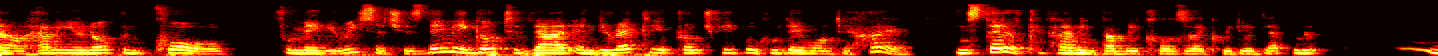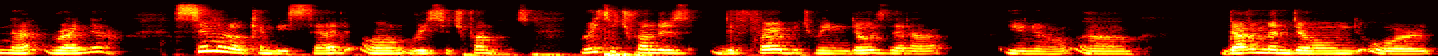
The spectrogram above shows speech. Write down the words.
now having an open call for maybe researchers. They may go to that and directly approach people who they want to hire instead of having public calls like we do that right now. Similar can be said on research funders. Research funders differ between those that are, you know, um, government owned or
